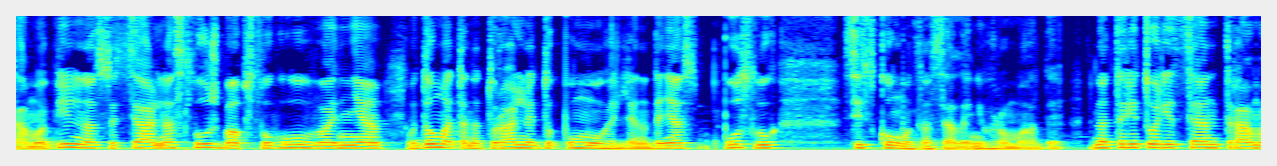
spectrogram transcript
та мобільна соціальна служба обслуговування вдома та натуральної допомоги для надання послуг сільському населенню громади. На території центра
